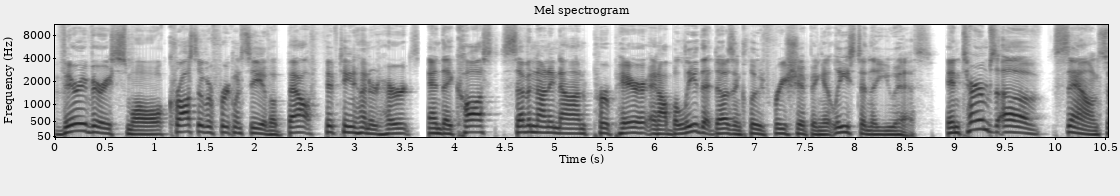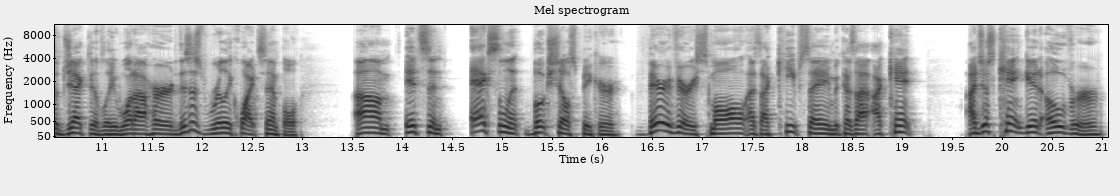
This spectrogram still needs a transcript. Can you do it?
Very, very small, crossover frequency of about 1500 hertz, and they cost $7.99 per pair, and I believe that does include free shipping, at least in the US. In terms of sound, subjectively, what I heard, this is really quite simple. Um, it's an excellent bookshelf speaker, very, very small, as I keep saying, because I, I can't I just can't get over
